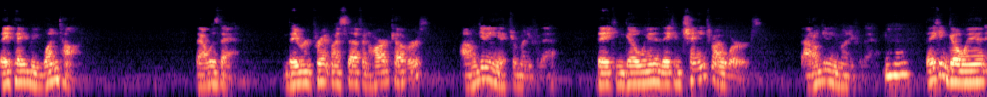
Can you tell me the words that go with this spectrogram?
They paid me one time. That was that. They reprint my stuff in hardcovers. I don't get any extra money for that. They can go in and they can change my words. I don't get any money for that. hmm They can go in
